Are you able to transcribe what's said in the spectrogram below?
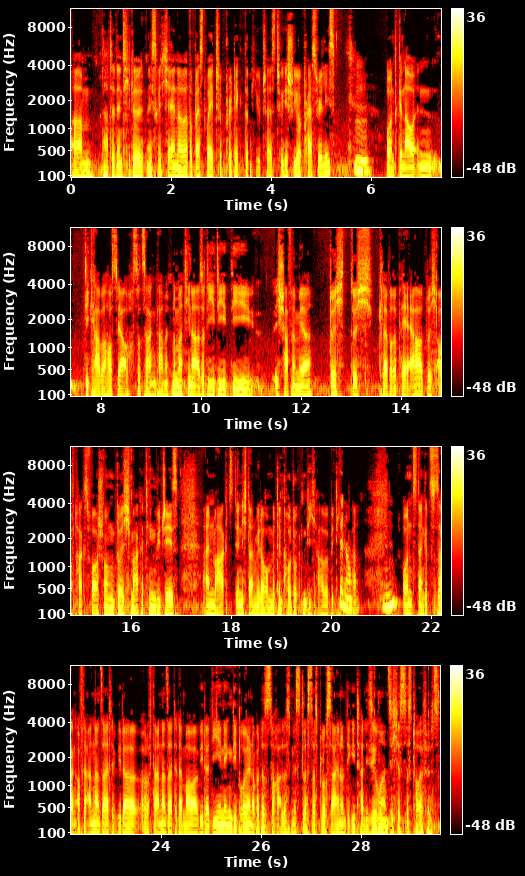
ähm, hatte den Titel, wenn ich es richtig erinnere, The best way to predict the future is to issue a press release. Mhm. Und genau in die Kerbe haust du ja auch sozusagen damit, ne Martina? Also die, die, die, ich schaffe mir durch, durch clevere PR, durch Auftragsforschung, durch Marketingbudgets einen Markt, den ich dann wiederum mit den Produkten, die ich habe, bedienen genau. kann. Mhm. Und dann gibt es sozusagen auf der anderen Seite wieder, auf der anderen Seite der Mauer wieder diejenigen, die brüllen, aber das ist doch alles Mist, lass das bloß sein und Digitalisierung an sich ist des Teufels.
